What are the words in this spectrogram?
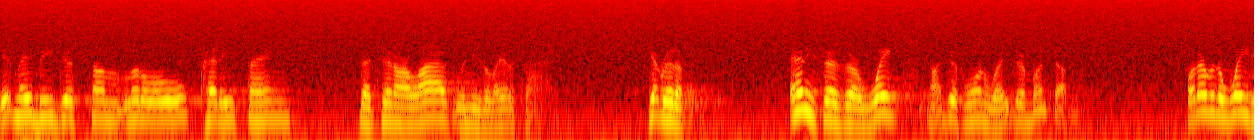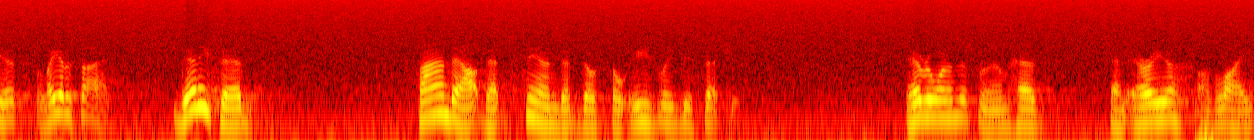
It may be just some little old petty thing that's in our lives we need to lay it aside. Get rid of it. And he says there are weights, not just one weight, there are a bunch of them whatever the weight is, lay it aside. Then he said, find out that sin that does so easily beset you. Everyone in this room has an area of life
